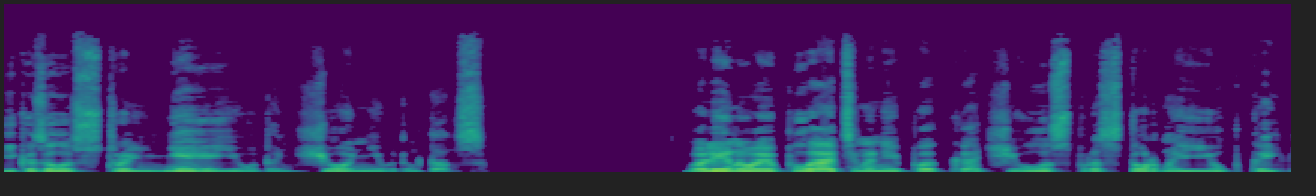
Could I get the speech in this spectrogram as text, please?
и казалась стройнее и утонченнее в этом танце. Малиновое платье на ней покачивалось просторной юбкой.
